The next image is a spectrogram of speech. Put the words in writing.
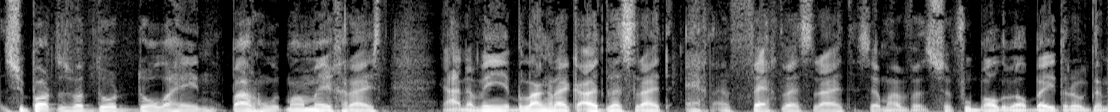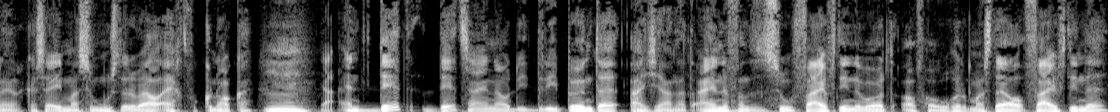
supporters wat door Dolle heen. Een paar honderd man meegereisd. Ja, en dan win je een belangrijke uitwedstrijd. Echt een vechtwedstrijd. Zeg maar, ze voetbalden wel beter ook dan RKC. Maar ze moesten er wel echt voor knokken. Ja, en dit, dit zijn nou die drie punten. Als je aan het einde van het seizoen vijftiende wordt of hoger. Maar stel vijftiende.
